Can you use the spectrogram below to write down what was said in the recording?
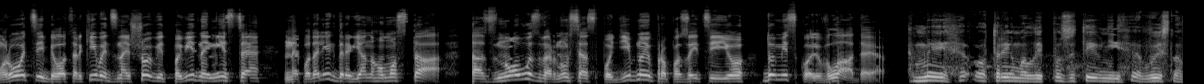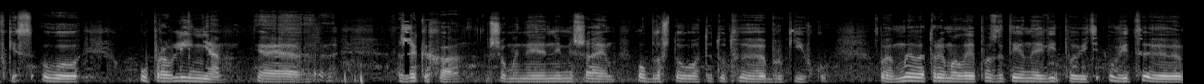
році білоцерківець знайшов відповідне місце неподалік дерев'яного моста та знову звернувся з подібною пропозицією до міської влади. Ми отримали позитивні висновки з управління е, ЖКХ, що ми не, не мішаємо облаштовувати тут е, бруківку. Ми отримали позитивну відповідь від е,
